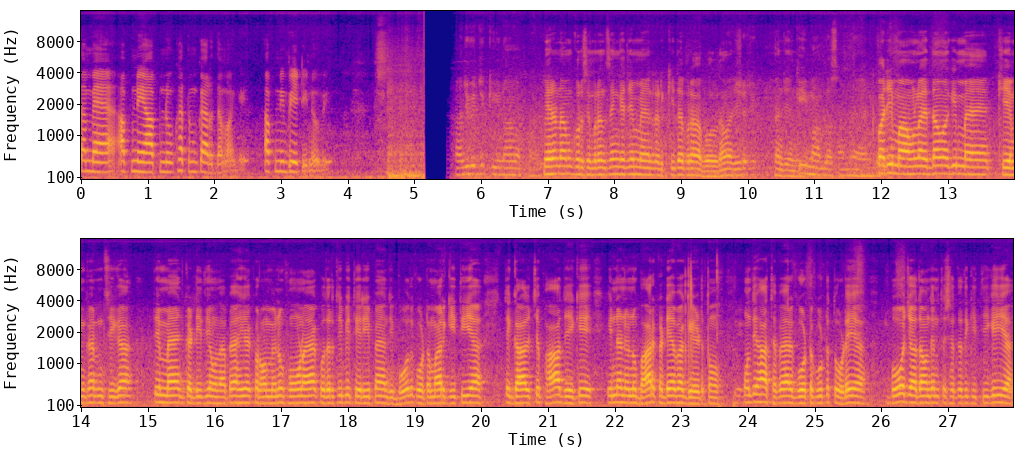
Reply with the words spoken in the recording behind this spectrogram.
ਤਾਂ ਮੈਂ ਆਪਣੇ ਆਪ ਨੂੰ ਖਤਮ ਕਰ ਦੇਵਾਂਗੀ ਆਪਣੀ ਬੇਟੀ ਨੂੰ ਵੀ। ਹਾਂਜੀ ਵੀਰ ਜੀ ਕੀ ਨਾਮ ਆਪਣਾ? ਮੇਰਾ ਨਾਮ ਗੁਰਸਿਮਰਨ ਸਿੰਘ ਹੈ ਜੀ ਮੈਂ ਲੜਕੀ ਦਾ ਭਰਾ ਬੋਲਦਾ ਵਾਂ ਜੀ। ਅੱਛਾ ਜੀ। ਹਾਂਜੀ ਕੀ ਹਾਂਜੀ ਮਾਮਲਾ ਸਾਹਮਣੇ ਆਇਆ ਭਾਜੀ ਮਾਮਲਾ ਇਦਾਂ ਵਾ ਕਿ ਮੈਂ ਖੇਮ ਕਰਨ ਸੀਗਾ ਤੇ ਮੈਂ ਗੱਡੀ ਤੇ ਆਉਂਦਾ ਪਿਆ ਸੀਗਾ ਘਰੋਂ ਮੈਨੂੰ ਫੋਨ ਆਇਆ ਕੁਦਰਤੀ ਵੀ ਤੇਰੀ ਭੈਣ ਦੀ ਬਹੁਤ ਕੁੱਟਮਾਰ ਕੀਤੀ ਆ ਤੇ ਗਲ 'ਚ ਫਾਹ ਦੇ ਕੇ ਇਹਨਾਂ ਨੇ ਉਹਨੂੰ ਬਾਹਰ ਕੱਢਿਆ ਵਾ ਗੇਟ ਤੋਂ। ਉਹਦੇ ਹੱਥ ਪੈਰ ਗੁੱਟ-ਗੁੱਟ ਤੋੜੇ ਆ ਬਹੁਤ ਜ਼ਿਆਦਾ ਉਹਦੇ ਨਾਲ ਤਸ਼ੱਦਦ ਕੀਤੀ ਗਈ ਆ।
